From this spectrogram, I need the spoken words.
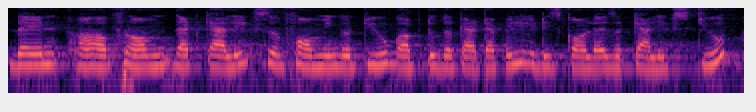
then uh, from that calyx uh, forming a tube up to the cataphyll it is called as a calyx tube.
